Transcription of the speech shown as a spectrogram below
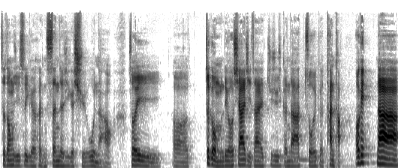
这东西是一个很深的一个学问啊，哈。所以呃，这个我们留下一集再继续跟大家做一个探讨。OK，那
